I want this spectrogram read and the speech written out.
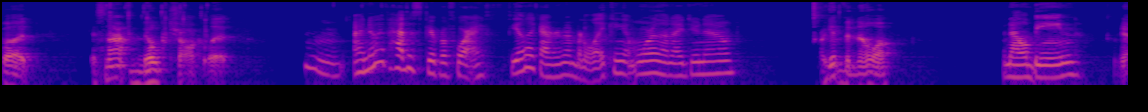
but it's not milk chocolate. Hmm. I know I've had this beer before. I feel like I remember liking it more than I do now. I get vanilla. Vanilla bean. Yeah,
